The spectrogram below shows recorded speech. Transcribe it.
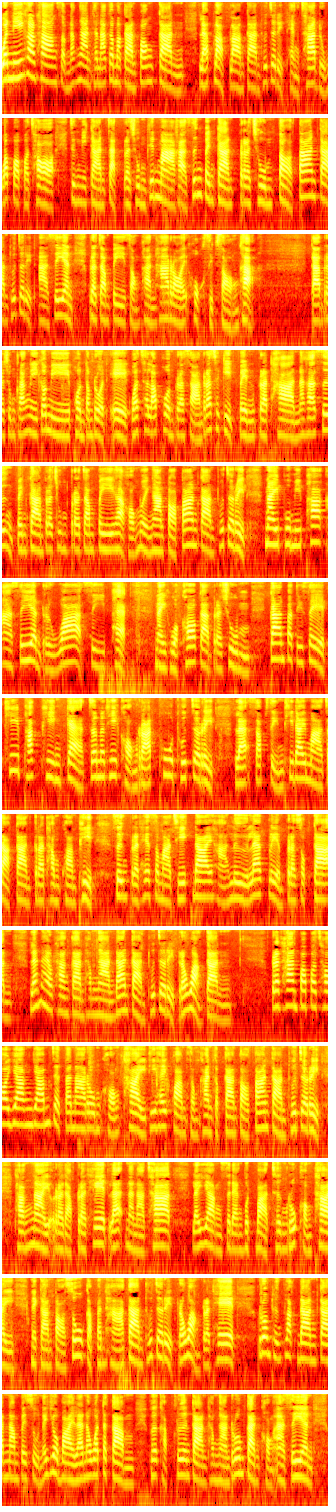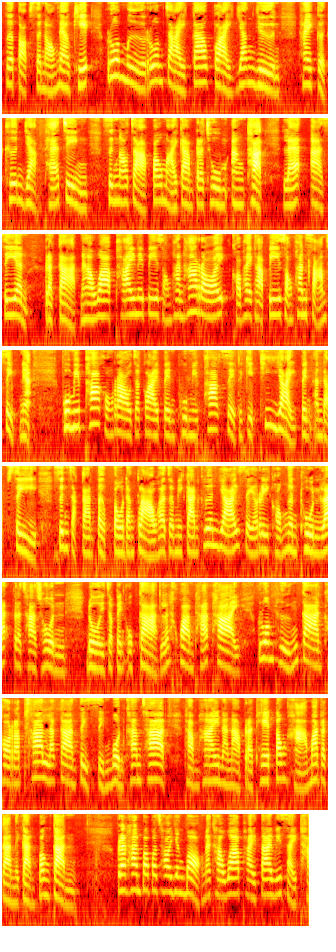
วันนี้ค่ะทางสำนักงานคณะกรรมการป้องกัน และปราบปรามการทุจริตแห่งชาติ หรือว่าปปช จึงมีการจัดประชุมขึ้นมาค่ะ ซึ่งเป็นการประชุมต่อต้านการทุจริตอาเซียน ประจำปี 2562 ค่ะ การประชุมครั้งนี้ก็มีพลตำรวจเอก วัชรพลประสานราชกิจเป็นประธานนะคะ ซึ่งเป็นการประชุมประจำปีค่ะของหน่วยงานต่อต้านการทุจริต ในภูมิภาคอาเซียน หรือว่า CPAC ในหัวข้อการประชุม การปฏิเสธที่พักพิงแก่เจ้าหน้าที่ของรัฐผู้ทุจริต และทรัพย์สินที่ได้มาจากการกระทำความผิด ซึ่งประเทศสมาชิกได้หาลือแลกเปลี่ยนประสบการณ์ และแนวทางการทำงานด้านการทุจริตระหว่างกัน ประธานปปชยังย้ำเจตนารมณ์ของไทยที่ให้ความสำคัญกับการต่อต้านการทุจริต ทั้งในระดับประเทศและนานาชาติ และยังแสดงบทบาทเชิงรุกของไทย ในการต่อสู้กับปัญหาการทุจริตระหว่างประเทศ รวมถึงผลักดันการนำไปสู่นโยบายและนวัตกรรม เพื่อขับเคลื่อนการทำงานร่วมกันของอาเซียน เพื่อตอบสนองแนวคิด ร่วมมือร่วมใจก้าวไกลยั่งยืน ให้เกิดขึ้นอย่างแท้จริง ซึ่งนอกจากเป้าหมายการประชุมอังถัดและอาเซียน ประกาศนะคะว่าภายในปี 2500 ขออภัยค่ะ ปี 2030 เนี่ยภูมิภาคของเราจะกลายเป็นภูมิภาคเศรษฐกิจที่ใหญ่เป็นอันดับ 4 ซึ่งจากการเติบโตดังกล่าวค่ะ จะมีการเคลื่อนย้ายเสรีของเงินทุนและประชาชน โดยจะเป็นโอกาสและความท้าทาย รวมถึงการคอร์รัปชันและการติดสินบนข้ามชาติทำให้นานาประเทศต้องหามาตรการในการป้องกัน ประธานปปชยังบอกนะคะว่าภายใต้วิสัยทัศน์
